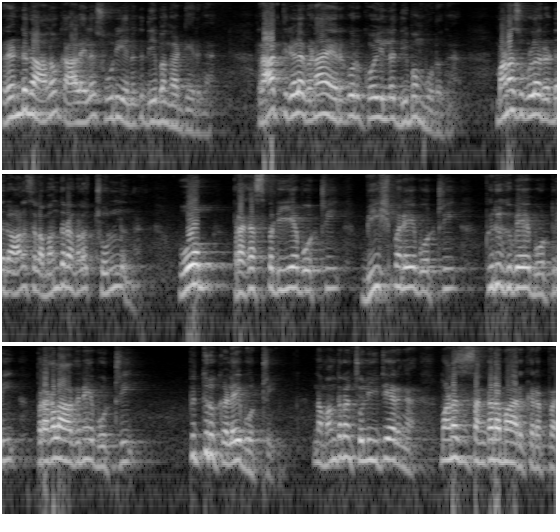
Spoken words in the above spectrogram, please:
ரெண்டு நாளும் காலையில் சூரியனுக்கு தீபம் காட்டிடுங்க ராத்திரியில் விநாயகருக்கு ஒரு கோயிலில் தீபம் போடுங்க. மனசுக்குள்ளே ரெண்டு நாளும் சில மந்திரங்களை சொல்லுங்க. ஓம் பிரகஸ்பதியே போற்றி பீஷ்மரே போற்றி பிருகுவே போற்றி பிரகலாதனே போற்றி பித்ருக்களே போற்றி. இந்த மந்திரம் சொல்லிக்கிட்டே இருங்க. மனசு சங்கடமாக இருக்கிறப்ப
